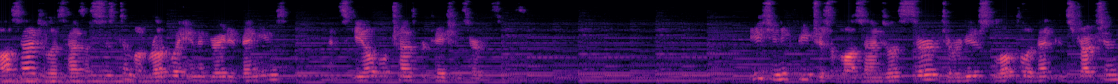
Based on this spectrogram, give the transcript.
Los Angeles has a system of roadway integrated venues and scalable transportation services. These unique features of Los Angeles serve to reduce local event construction,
